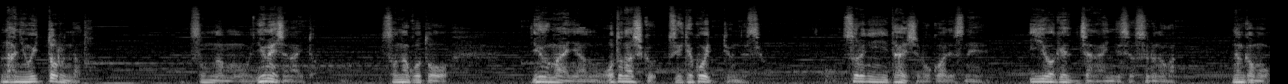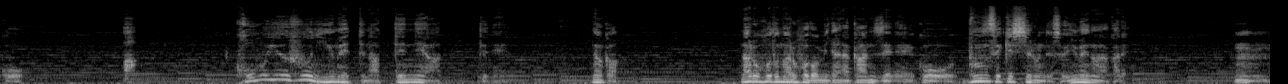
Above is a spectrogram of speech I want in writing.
何を言っとるんだと。そんなもう夢じゃないと。そんなことを言う前にあの、おとなしくついてこいって言うんですよ。それに対して僕はですね、言い訳じゃないんですよ、するのが。なんかもうこう、あ、こういう風に夢ってなってんねやってね、なんか、なるほどなるほどみたいな感じでね、こう、分析してるんですよ、夢の中で。うん。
